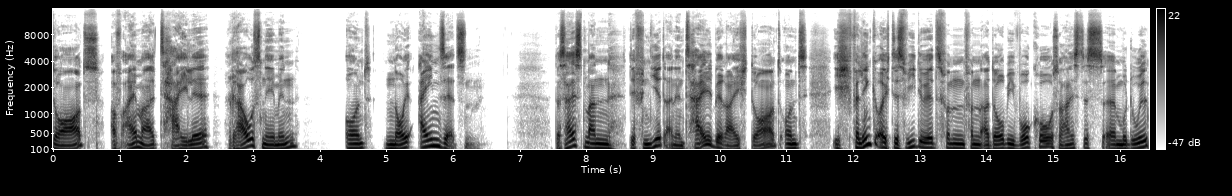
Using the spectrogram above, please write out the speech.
dort auf einmal Teile rausnehmen und neu einsetzen. Das heißt, man definiert einen Teilbereich dort und ich verlinke euch das Video jetzt von, von Adobe Voco, so heißt das äh, Modul.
